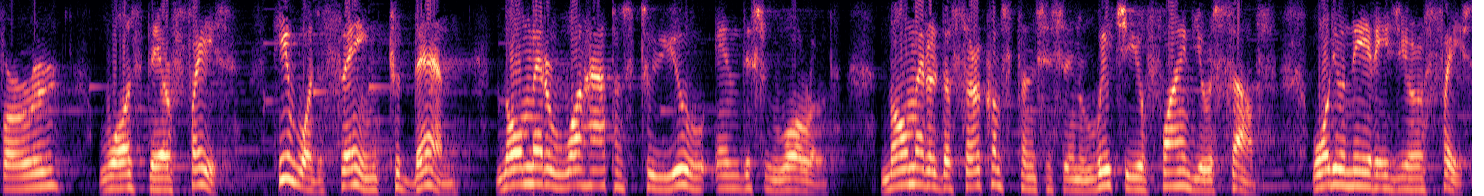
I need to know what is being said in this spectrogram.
for was their faith. He was saying to them, no matter what happens to you in this world, no matter the circumstances in which you find yourself, what you need is your faith.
